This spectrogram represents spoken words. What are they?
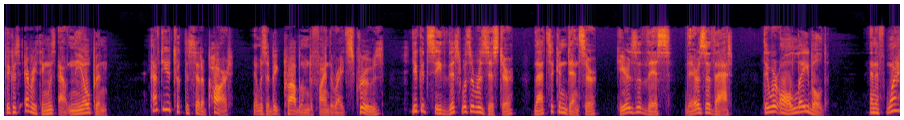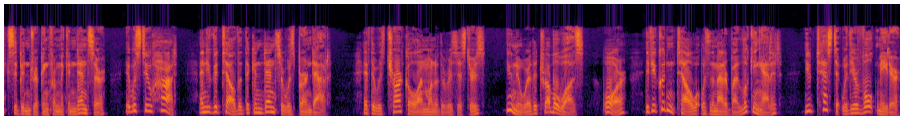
because everything was out in the open. After you took the set apart, it was a big problem to find the right screws. You could see this was a resistor, that's a condenser, Here's a this, there's a that. They were all labeled. And if wax had been dripping from the condenser, it was too hot, and you could tell that the condenser was burned out. If there was charcoal on one of the resistors, you knew where the trouble was. Or, if you couldn't tell what was the matter by looking at it, you'd test it with your voltmeter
